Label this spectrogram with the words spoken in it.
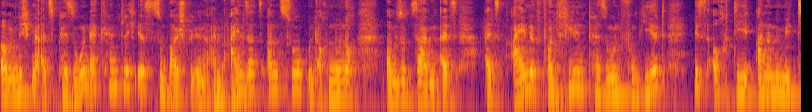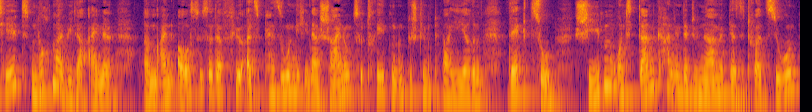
ähm, nicht mehr als Person erkenntlich ist, zum Beispiel in einem Einsatzanzug und auch nur noch ähm, sozusagen als, als eine von vielen Personen fungiert, ist auch die Anonymität nochmal wieder eine, ähm, ein Auslöser dafür, als Person nicht in Erscheinung zu treten und bestimmte Barrieren wegzuschieben. Und dann kann in der Dynamik der Situation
